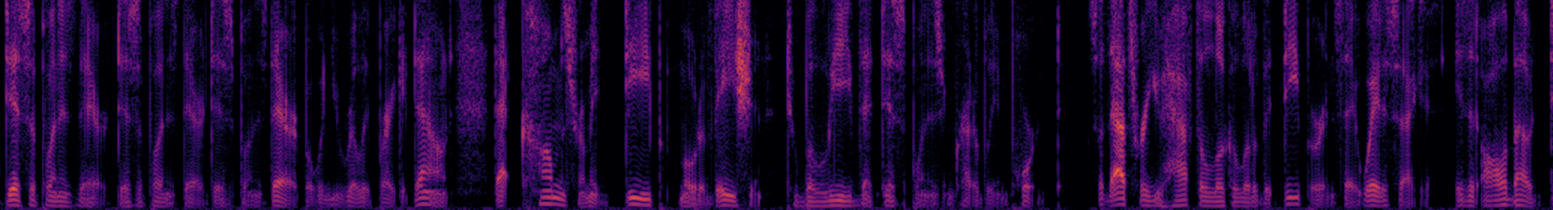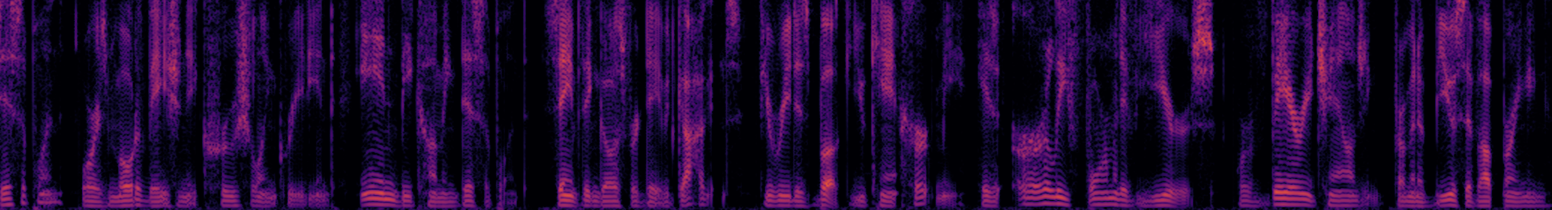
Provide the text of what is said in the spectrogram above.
Discipline is there, discipline is there, discipline is there. But when you really break it down, that comes from a deep motivation to believe that discipline is incredibly important. So that's where you have to look a little bit deeper and say, wait a second, is it all about discipline or is motivation a crucial ingredient in becoming disciplined? Same thing goes for David Goggins. If you read his book, You Can't Hurt Me, his early formative years were very challenging from an abusive upbringing,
